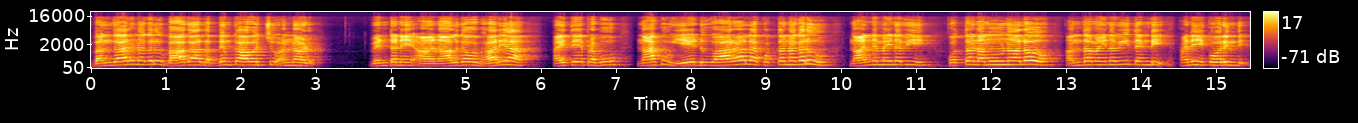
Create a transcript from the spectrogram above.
బంగారు నగలు బాగా లభ్యం కావచ్చు అన్నాడు. వెంటనే ఆ నాలుగవ భార్య అయితే ప్రభు నాకు ఏడు వారాల కొత్త నగలు నాణ్యమైనవి కొత్త నమూనాలో అందమైనవి తెండి అని కోరింది.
